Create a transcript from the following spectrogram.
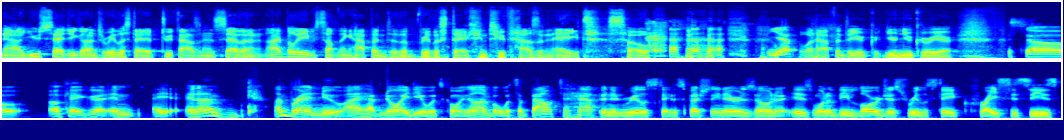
Now, you said you got into real estate in 2007, and I believe something happened to the real estate in 2008. So, yep. what happened to your your new career? So, Okay, good. And and I'm I'm brand new. I have no idea what's going on, but what's about to happen in real estate, especially in Arizona, is one of the largest real estate crises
